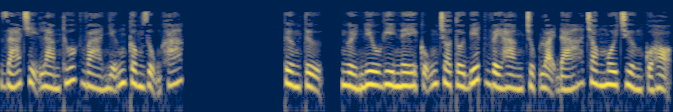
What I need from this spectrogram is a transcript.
giá trị làm thuốc và những công dụng khác. Tương tự, người New Guinea cũng cho tôi biết về hàng chục loại đá trong môi trường của họ,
